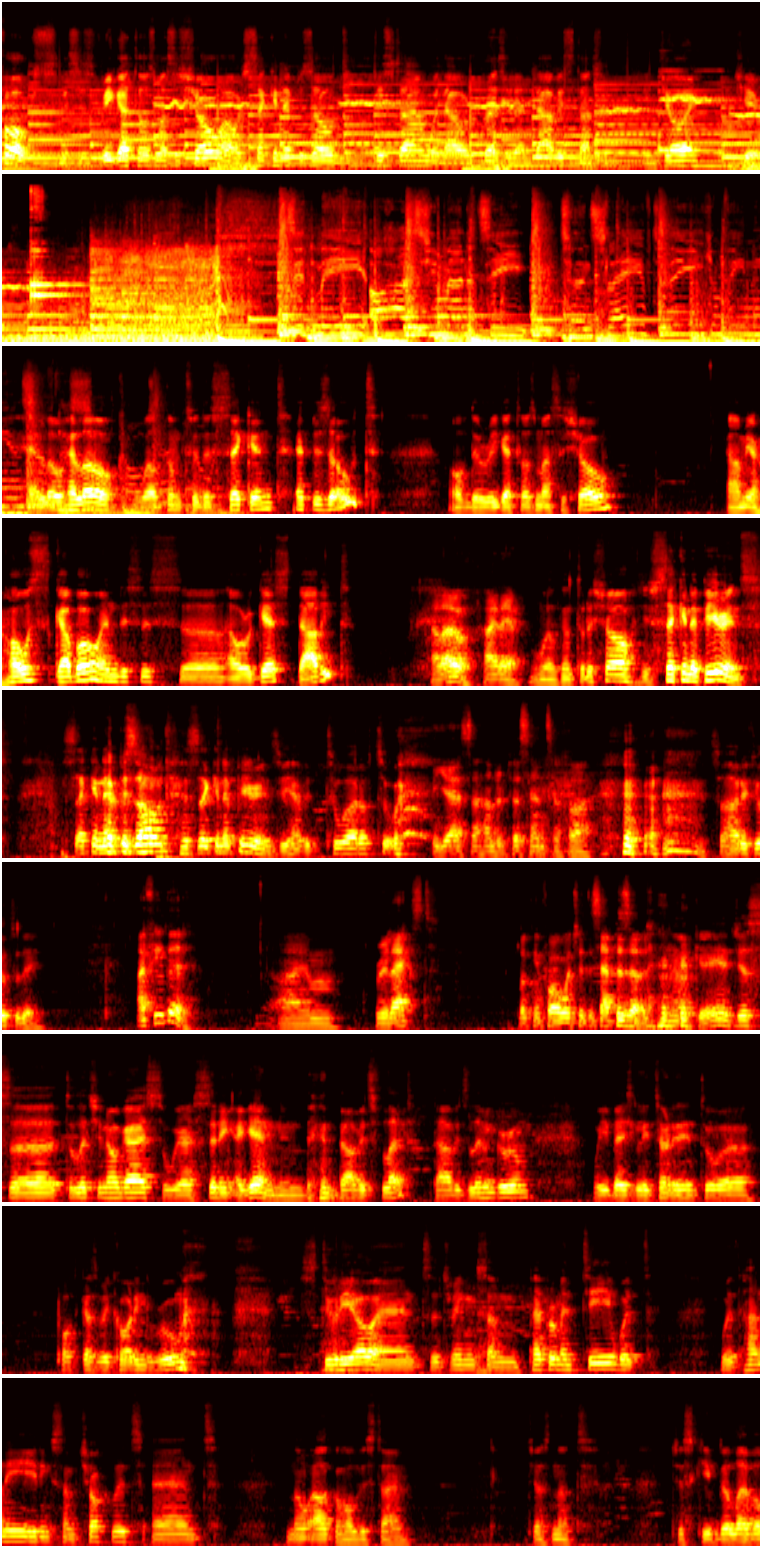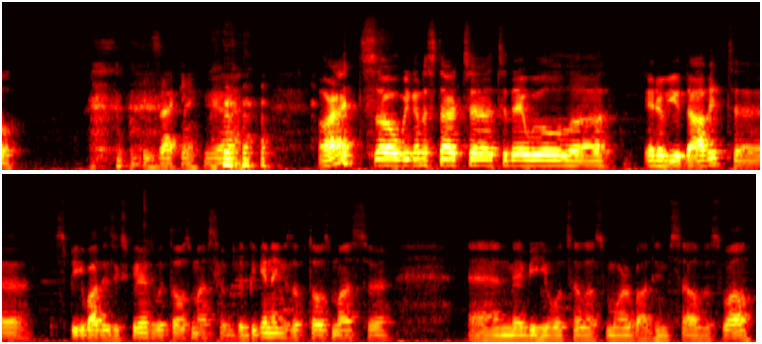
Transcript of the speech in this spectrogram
folks. This is Riga Toastmasters Show, our second episode, this time with our president David Stassen. Enjoy. Cheers. Is it me or has humanity turned slave to the convenience? Hello, hello. Welcome to the second episode of the Riga Toastmasters Show. I'm your host, Gabo, and this is uh, our guest, David. Hello, hi there. Welcome to the show. Your second appearance. Second episode, second appearance. We have it two out of two. Yes, 100% so far. so, how do you feel today? I feel good. I'm relaxed. Looking forward to this episode. okay, just uh, to let you know, guys, we are sitting again in David's flat, David's living room. We basically turned it into a podcast recording room, studio, and uh, drinking some peppermint tea with with honey, eating some chocolates, and no alcohol this time. Just not, just keep the level. exactly. Yeah. All right. So we're gonna start uh, today. We'll uh, interview David, uh, speak about his experience with Toastmaster, the beginnings of Toastmaster, and maybe he will tell us more about himself as well.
